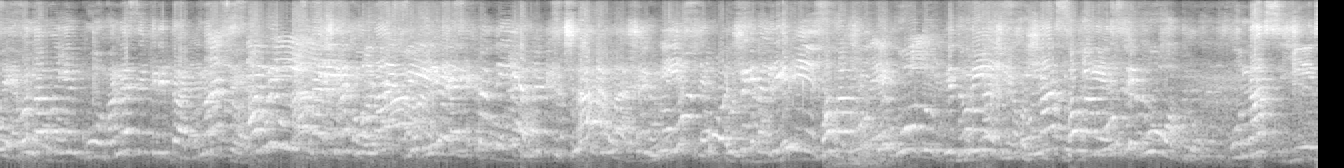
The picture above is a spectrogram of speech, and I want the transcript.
все, вона воєнком, вона секретар, вона все. А ви Значить, у нас є Алла, Уже рік баламути воду під горіхи. у нас баламути є, воду. у нас є.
